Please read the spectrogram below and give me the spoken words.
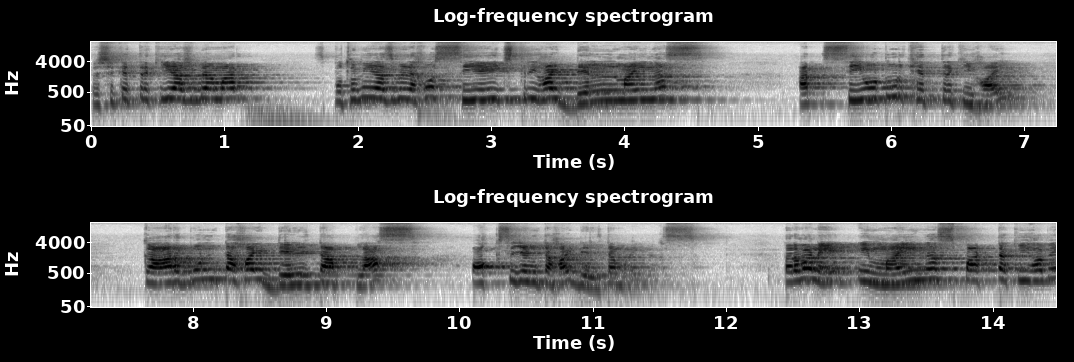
তো সেক্ষেত্রে কি আসবে আমার? প্রথমেই আসবে দেখো সিএইচ থ্রি হয় ডেল মাইনাস, আর সিও টুর ক্ষেত্রে কি হয়? কার্বনটা হয় ডেল্টা প্লাস, অক্সিজেনটা হয় ডেল্টা মাইনাস। তার মানে এই মাইনাস পার্টটা কি হবে?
